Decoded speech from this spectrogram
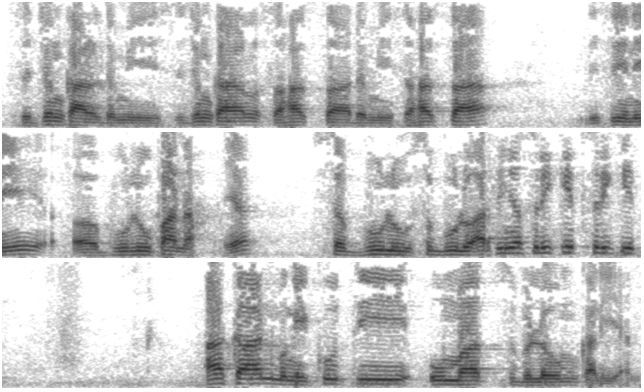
Sejengkal demi sejengkal, sehasta demi sehasta. Di sini uh, bulu panah ya. Sebulu sebulu artinya sedikit sedikit akan mengikuti umat sebelum kalian.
